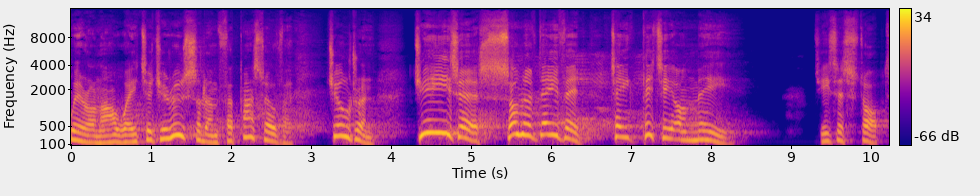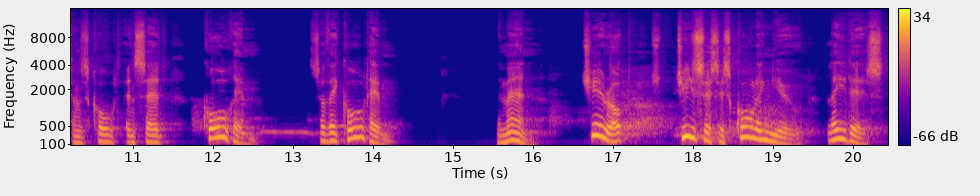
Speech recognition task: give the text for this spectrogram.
We're on our way to Jerusalem for Passover. Children, Jesus, son of David, take pity on me. Jesus stopped and called and said, Call him. So they called him. The men, cheer up. Jesus is calling you. Ladies,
